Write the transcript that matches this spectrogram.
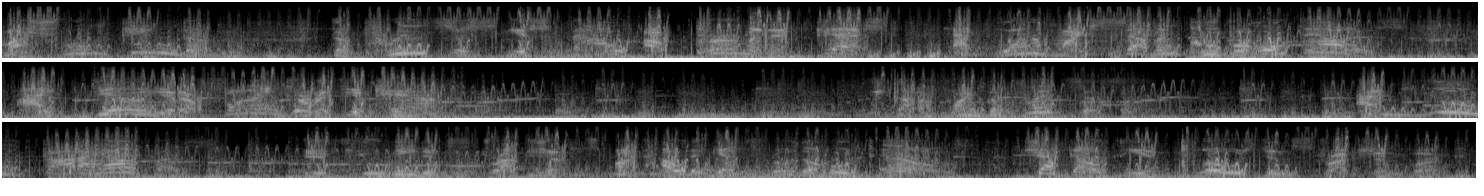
Mushroom Kingdom. The princess is now a permanent guest at one of my seven Koopa hotels. Find the princess. And you gotta help us. If you need instructions on how to get through the hotels, check out the enclosed instruction book.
